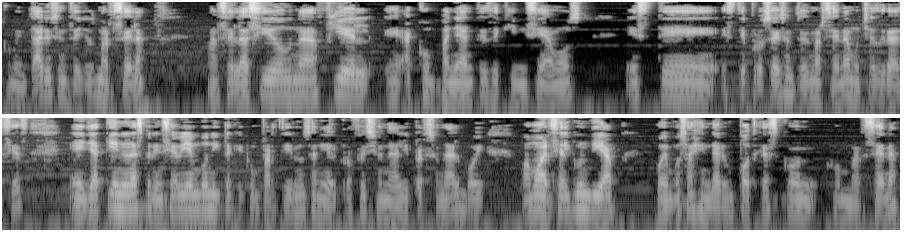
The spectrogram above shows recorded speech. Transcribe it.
comentarios, entre ellos Marcela. Marcela ha sido una fiel eh, acompañante desde que iniciamos este, este proceso. Entonces, Marcela, muchas gracias. Ella tiene una experiencia bien bonita que compartirnos a nivel profesional y personal. Voy, vamos a ver si algún día podemos agendar un podcast con, con Marcela.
